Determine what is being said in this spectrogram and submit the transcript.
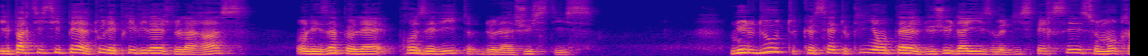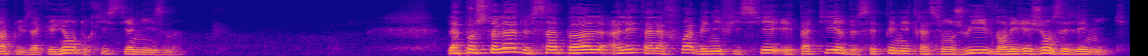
Ils participaient à tous les privilèges de la race, on les appelait prosélytes de la justice. Nul doute que cette clientèle du judaïsme dispersé se montra plus accueillante au christianisme. L'apostolat de Saint Paul allait à la fois bénéficier et pâtir de cette pénétration juive dans les régions helléniques.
